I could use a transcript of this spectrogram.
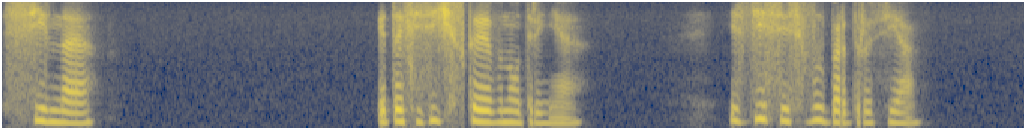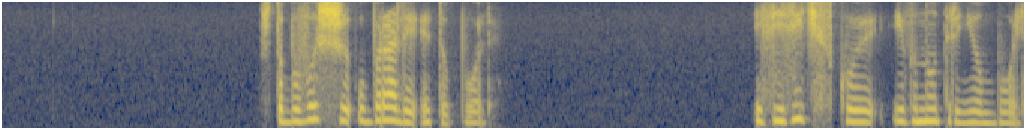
сильная. Это физическое и внутреннее. И здесь есть выбор, друзья. Чтобы высшие убрали эту боль. И физическую, и внутреннюю боль.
